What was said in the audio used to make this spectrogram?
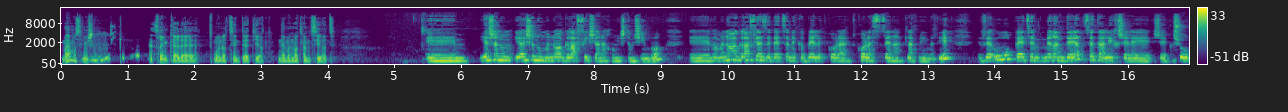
מה הם עושים שם? מייצרים כאלה תמונות סינתטיות נאמנות למציאות. אמ, יש לנו, יש לנו מנוע גרפי שאנחנו משתמשים בו, אה, והמנוע הגרפי הזה בעצם מקבל את כל, את כל הסצנה התלת-מימדית, והוא בעצם מרנדר, זה תהליך של, שקשור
